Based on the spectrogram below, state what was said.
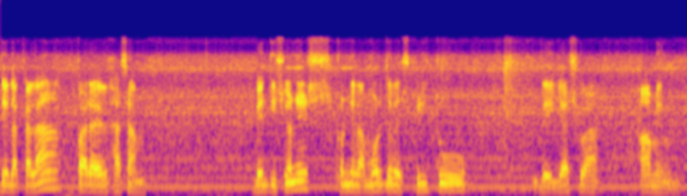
de la Calá para el Hassam. Bendiciones con el amor del Espíritu de Yahshua. Amén.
